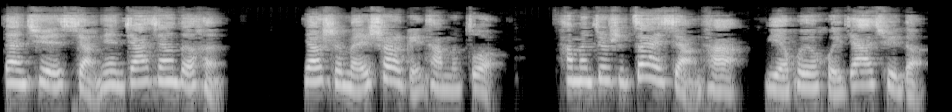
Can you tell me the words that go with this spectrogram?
但却想念家乡的很。”要是没事儿给他们做，他们就是再想他，也会回家去的。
